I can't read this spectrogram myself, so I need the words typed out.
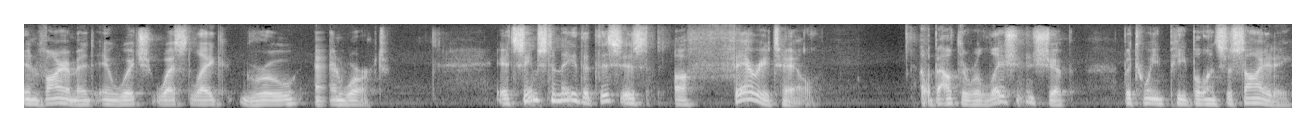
environment in which Westlake grew and worked. It seems to me that this is a fairy tale about the relationship between people and society.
